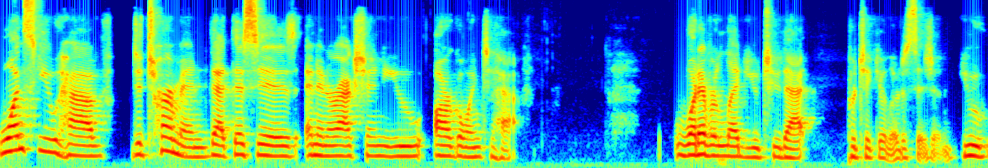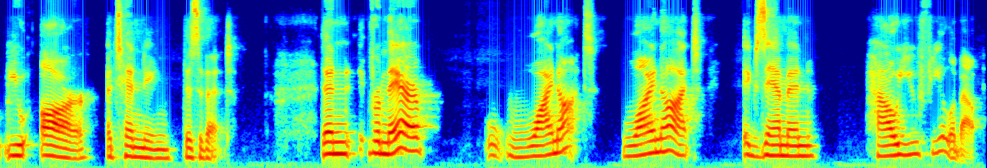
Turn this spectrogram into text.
Once you have determined that this is an interaction you are going to have, whatever led you to that particular decision, you you are attending this event. Then from there, why not? Why not examine how you feel about?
